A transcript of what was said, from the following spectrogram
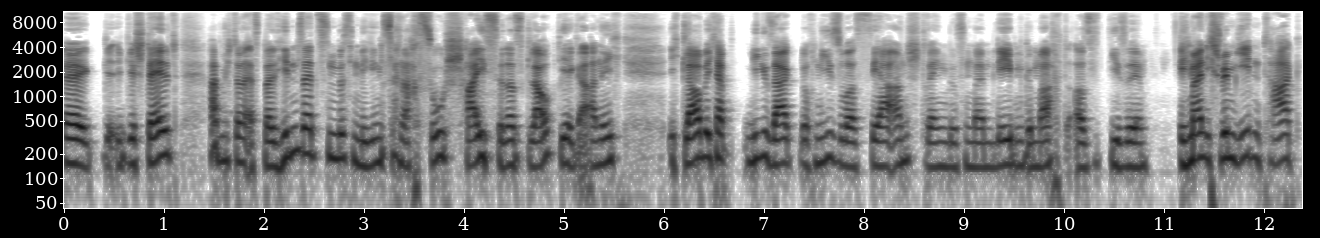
äh, gestellt, habe mich dann erstmal hinsetzen müssen. Mir ging es danach so scheiße, das glaubt ihr gar nicht. Ich glaube, ich habe, wie gesagt, noch nie sowas sehr Anstrengendes in meinem Leben gemacht. Also diese, ich meine, ich schwimme jeden Tag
